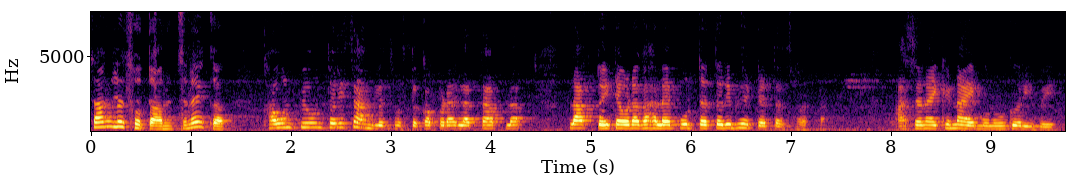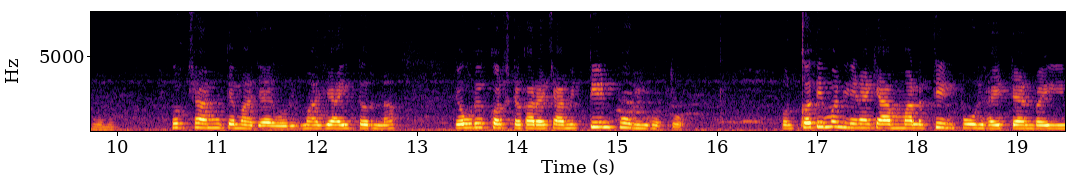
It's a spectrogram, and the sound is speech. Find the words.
चांगलंच होतं आमचं नाही का? खाऊन पिऊन तरी चांगलंच होतं. कपडा लागता आपला लागतोय तेवढा घालाय पुरता तरी भेटतच होता. असं नाही की नाही म्हणून गरीब आहेत म्हणून. खूप छान होते माझे आई वडील माझी आई तर ना एवढे कष्ट करायचे आम्ही तीन पोरी होतो. पण कधी म्हणली नाही की आम्हाला तीन पोरी आहेत त्यानबाई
